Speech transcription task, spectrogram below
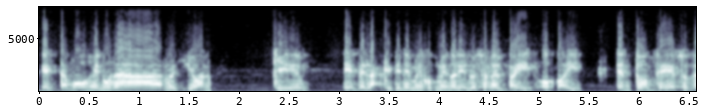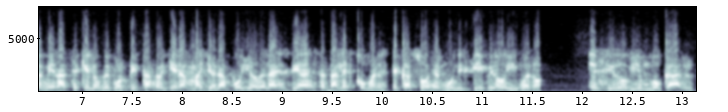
estamos en una región que es de las que tiene menor ingreso en el país. Ojo ahí, entonces eso también hace que los deportistas requieran mayor apoyo de las entidades estatales, como en este caso es el municipio, y bueno, he sido bien vocal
